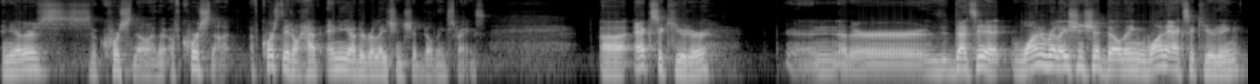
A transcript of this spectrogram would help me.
Any others? Of course, no. Of course not. Of course, they don't have any other relationship building strengths. Uh, executor, another, that's it. One relationship building, one executing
